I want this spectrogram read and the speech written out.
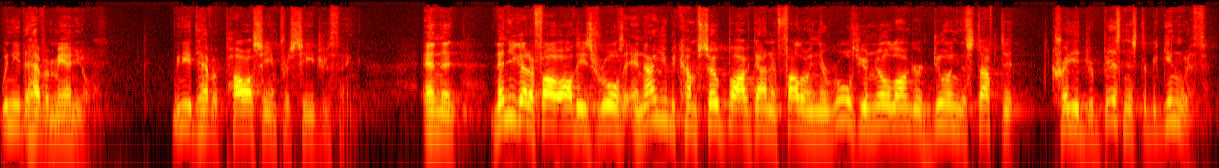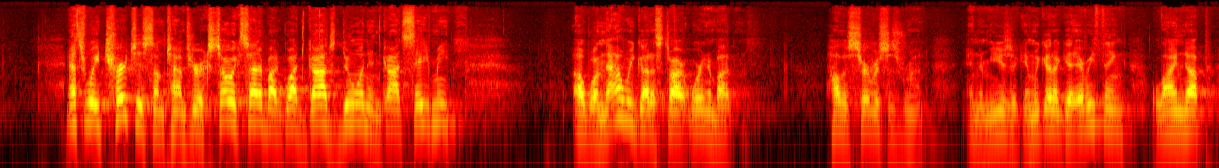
we need to have a manual. We need to have a policy and procedure thing. And then then you got to follow all these rules, and now you become so bogged down in following the rules, you're no longer doing the stuff that created your business to begin with. That's the way churches sometimes. You're so excited about what God's doing and God saved me. Uh, well, now we got to start worrying about how the services run and the music, and we got to get everything lined up.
